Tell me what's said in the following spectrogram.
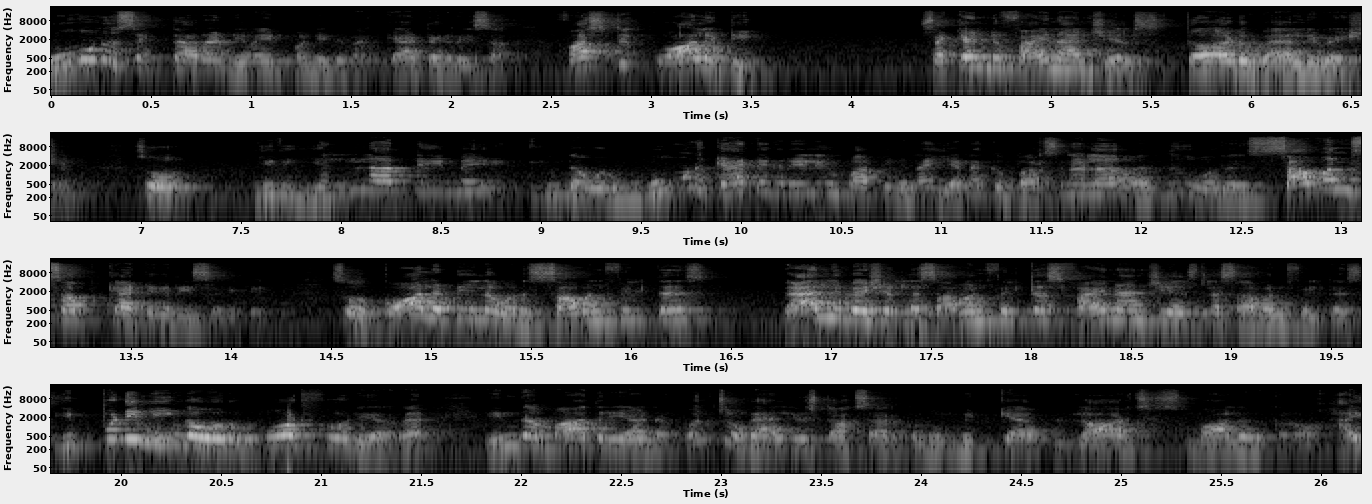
மூணு செக்டாராக டிவைட் பண்ணிடுவேன் கேட்டகரிஸாக first quality second financials third valuation so இது எல்லாத்தையுமே இந்த ஒரு மூணு கேட்டகரியிலையும் பார்த்தீங்கன்னா எனக்கு பர்சனலாக வந்து ஒரு செவன் சப் கேட்டகரிஸ் இருக்குது ஸோ குவாலிட்டியில் ஒரு செவன் ஃபில்டர்ஸ் வேல்யூவேஷனில் செவன் ஃபில்டர்ஸ் ஃபைனான்சியல்ஸில் செவன் ஃபில்டர்ஸ் இப்படி நீங்கள் ஒரு போர்ட்ஃபோலியோவை இந்த மாதிரியான கொஞ்சம் வேல்யூ ஸ்டாக்ஸாக இருக்கணும் மிட் கேப் லார்ஜ் ஸ்மால் இருக்கணும் ஹை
